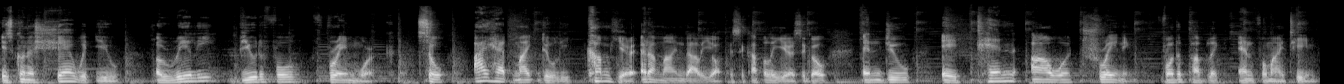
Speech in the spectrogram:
is going to share with you a really beautiful framework. So I had Mike Dooley come here at our Mindvalley office a couple of years ago and do a 10 hour training for the public and for my team.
